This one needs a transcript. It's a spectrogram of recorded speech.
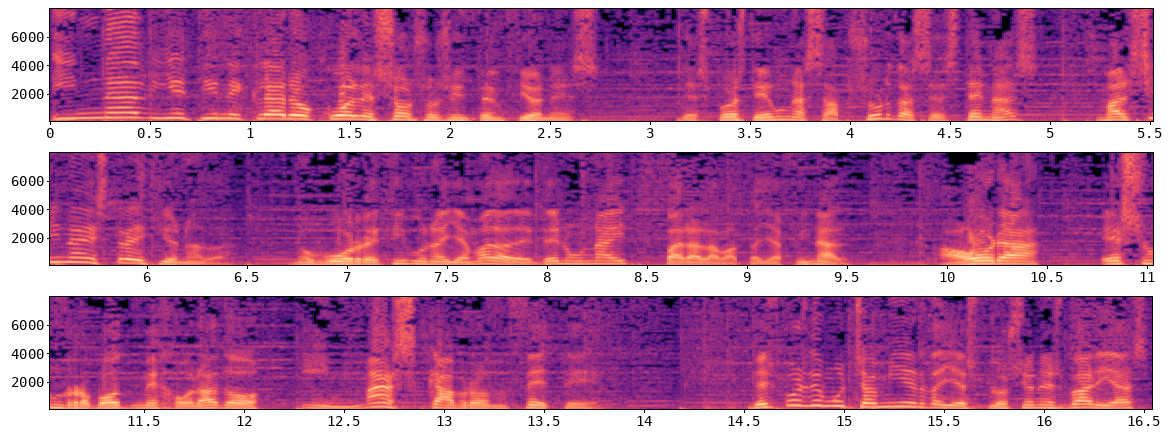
y nadie tiene claro cuáles son sus intenciones. Después de unas absurdas escenas, Malsina es traicionada. Nobuo recibe una llamada de Denu Knight para la batalla final. Ahora es un robot mejorado y más cabroncete. Después de mucha mierda y explosiones varias,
